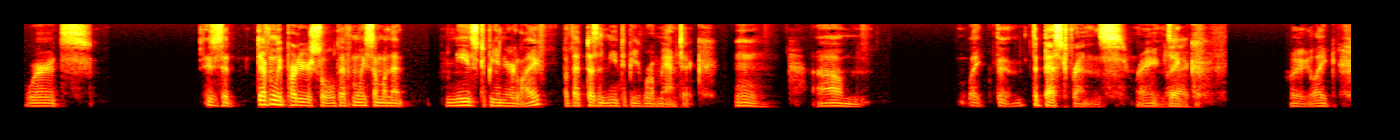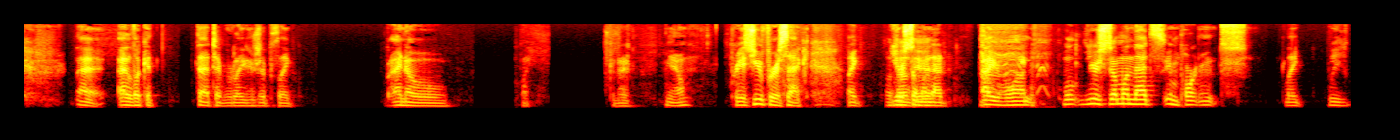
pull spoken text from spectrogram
where it's is it definitely part of your soul, definitely someone that needs to be in your life, but that doesn't need to be romantic. Mhm. Um, like the the best friends, right? Like, Exactly. like, like uh, I look at that type of relationships like I know like gonna you know praise you for a sec like Well, you're someone that I want well you're someone that's important like we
